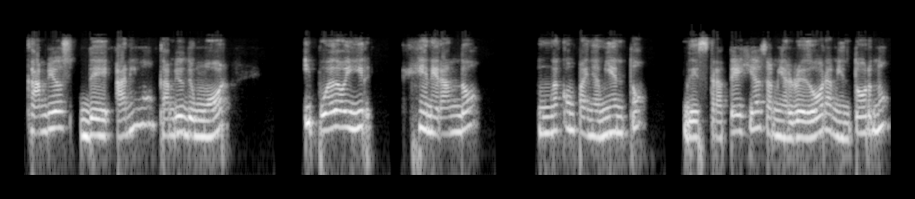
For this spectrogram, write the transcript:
cambios de ánimo, cambios de humor y puedo ir generando un acompañamiento de estrategias a mi alrededor, a mi entorno,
